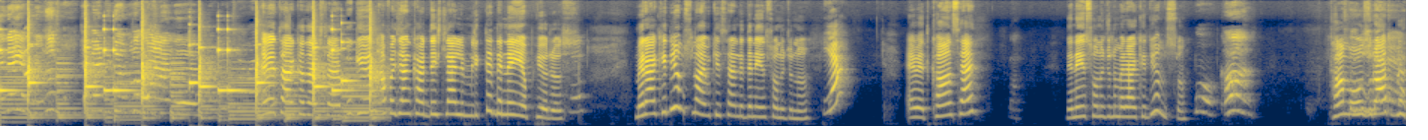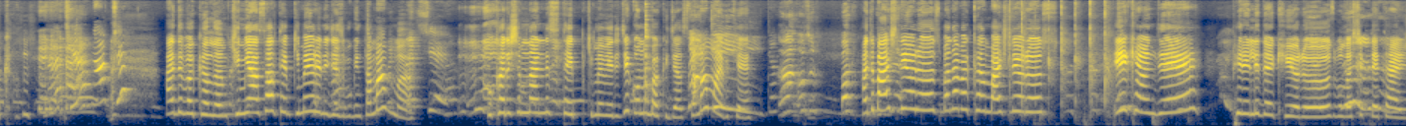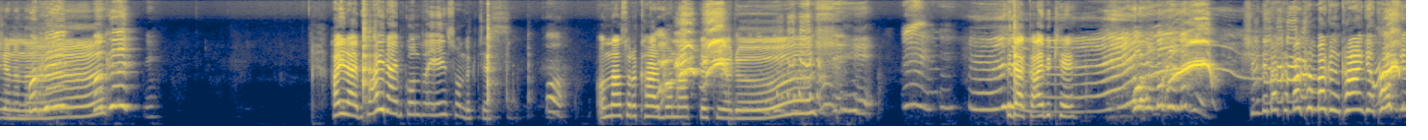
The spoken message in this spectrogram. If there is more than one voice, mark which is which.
Speaker 1: Deney yapıyoruz. Hemen videomuza başlayalım.
Speaker 2: Evet arkadaşlar bugün Afacan kardeşlerle birlikte deney yapıyoruz. Merak ediyor musun Aybüke sen de deneyin sonucunu?
Speaker 1: Ya?
Speaker 2: Evet Kaan sen? Deneyin sonucunu merak ediyor musun?
Speaker 1: Bu. Kan.
Speaker 2: Tam Oğuz rahat bırakın. Hadi bakalım. Kimyasal tepkime öğreneceğiz bugün tamam mı? Bu karışımlar nasıl tepkime verecek onu bakacağız. Tamam mı Aybüke?
Speaker 1: Otur. Bak.
Speaker 2: Hadi başlıyoruz. Bana bakın başlıyoruz. İlk önce pirili döküyoruz. Bulaşık deterjanını.
Speaker 1: Bakın.
Speaker 2: Hayır Aybüke, hayır Aybüke onu en son dökeceğiz. Ondan sonra karbonat döküyoruz. Bir dakika Aybüke.
Speaker 1: Bakın bakın bakın.
Speaker 2: Şimdi bakın bakın bakın gel koş.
